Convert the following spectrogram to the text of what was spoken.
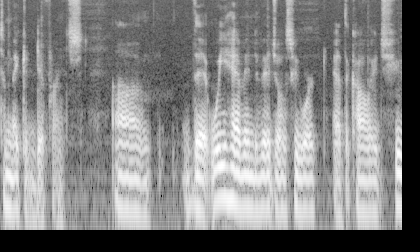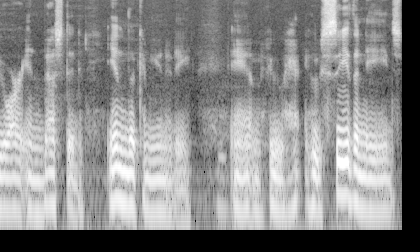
to make a difference. Um, that we have individuals who work at the college who are invested in the community and who who see the needs,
